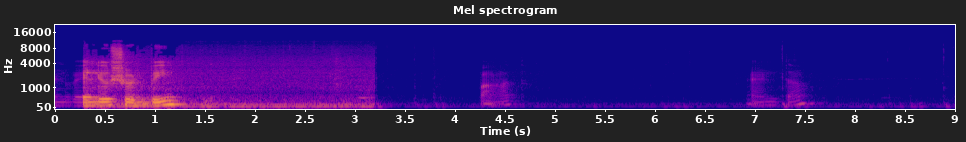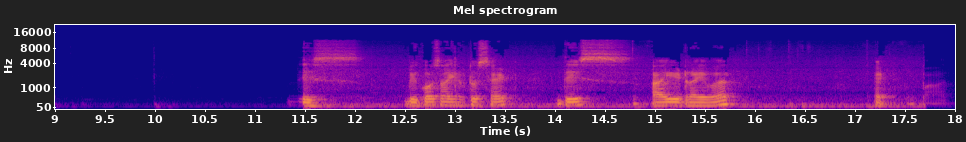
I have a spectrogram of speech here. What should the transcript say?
and value should be path and the this. Because I have to set this i driver path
